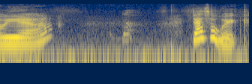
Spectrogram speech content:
Oh, yeah? Does it work?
